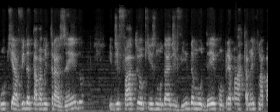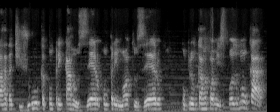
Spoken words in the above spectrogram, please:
o que a vida estava me trazendo e de fato eu quis mudar de vida, mudei, comprei apartamento na Barra da Tijuca, comprei carro zero, comprei moto zero, comprei um carro para minha esposa. Bom, cara,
